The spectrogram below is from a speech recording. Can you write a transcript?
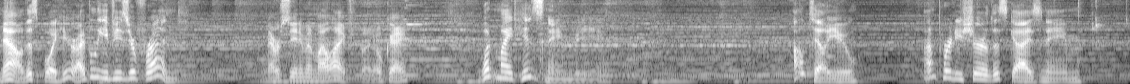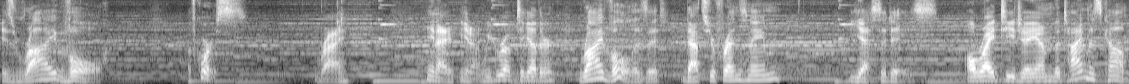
Now, this boy here, I believe he's your friend. Never seen him in my life, but okay. What might his name be? I'll tell you. I'm pretty sure this guy's name is Rival. Of course, Rai. He and I, you know, we grew up together. Rival, is it? That's your friend's name? Yes, it is. All right, TJM, the time has come.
